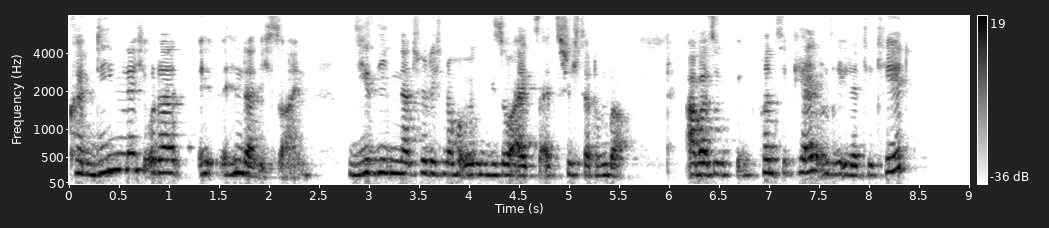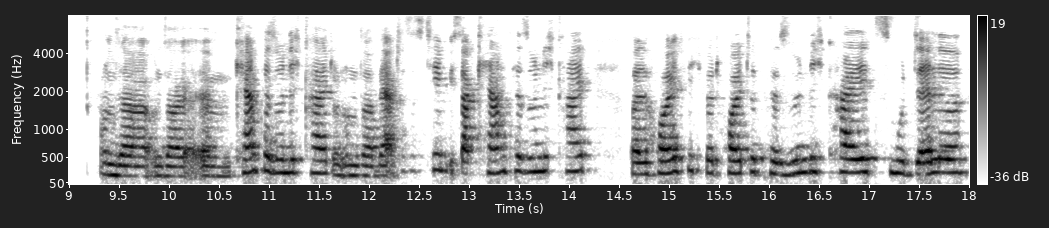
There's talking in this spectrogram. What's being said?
können dienlich oder hinderlich sein. Die liegen natürlich noch irgendwie so als, als Schicht darüber. Aber so prinzipiell unsere Identität unser, unser ähm, Kernpersönlichkeit und unser Wertesystem. Ich sage Kernpersönlichkeit, weil häufig wird heute Persönlichkeitsmodelle,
